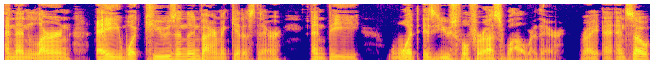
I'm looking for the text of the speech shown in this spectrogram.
and then learn A, what cues in the environment get us there, and B, what is useful for us while we're there, right? And, and so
